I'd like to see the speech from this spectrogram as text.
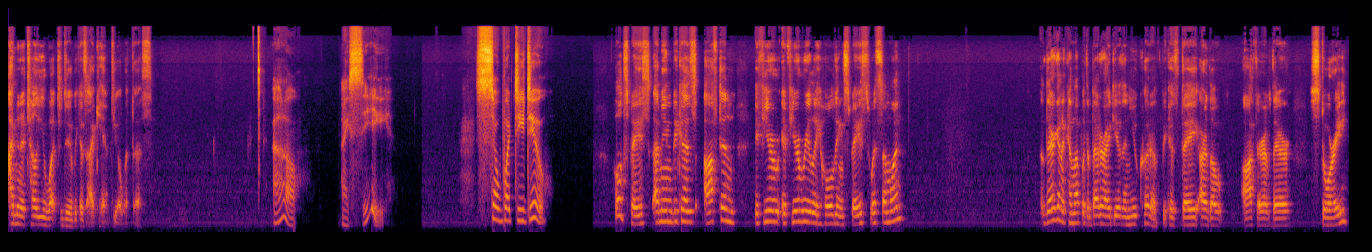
I'm going to tell you what to do because I can't deal with this. Oh, I see. So what do you do? hold space i mean because often if you're if you're really holding space with someone they're going to come up with a better idea than you could have because they are the author of their story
